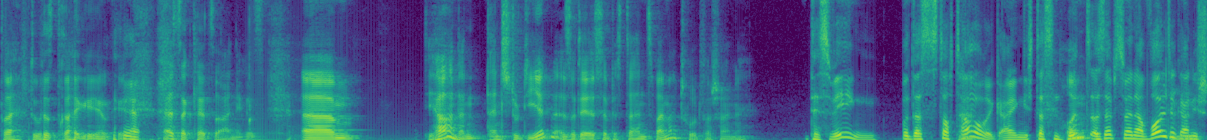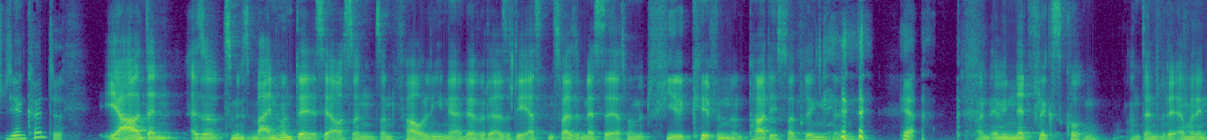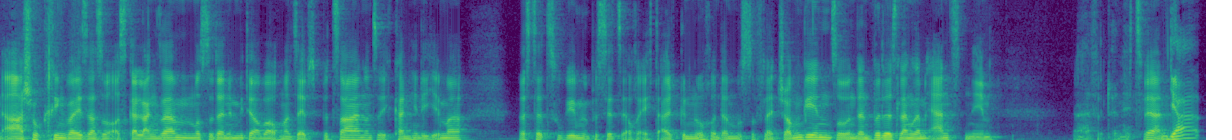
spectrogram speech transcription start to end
Drei, du bist 3G, okay. Ja. Das erklärt so einiges. Ähm, ja, dann, dann studieren, also der ist ja bis dahin zweimal tot wahrscheinlich. Deswegen. Und das ist doch traurig ja. eigentlich, dass ein Hund, und, also selbst wenn er wollte, gar mhm. nicht studieren könnte. Ja, und dann, also zumindest mein Hund, der ist ja auch so ein, so ein Fauli, ne? Der würde also die ersten zwei Semester erstmal mit viel Kiffen und Partys verbringen. ja. Und irgendwie Netflix gucken. Und dann würde er irgendwann den Arsch hochkriegen, weil ich sage so, Oskar, langsam musst du deine Miete aber auch mal selbst bezahlen und so. Ich kann hier nicht immer was dazugeben, du bist jetzt auch echt alt genug und dann musst du vielleicht jobben gehen und so und dann würde es langsam ernst nehmen. Das wird ja nichts werden. Ja,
